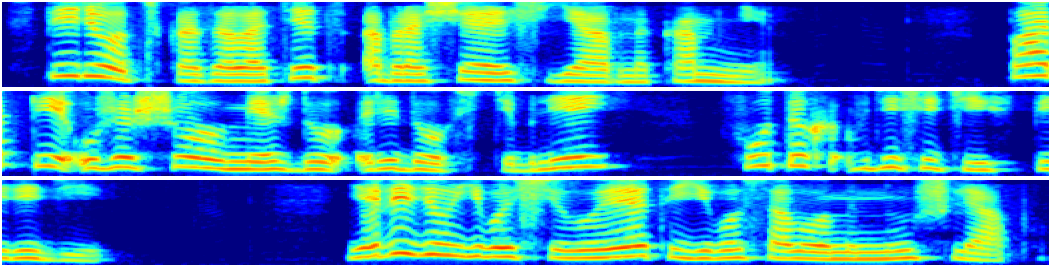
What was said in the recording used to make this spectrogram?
«Вперед!» – сказал отец, обращаясь явно ко мне. Паппи уже шел между рядов стеблей, футах в десяти впереди. Я видел его силуэт и его соломенную шляпу.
